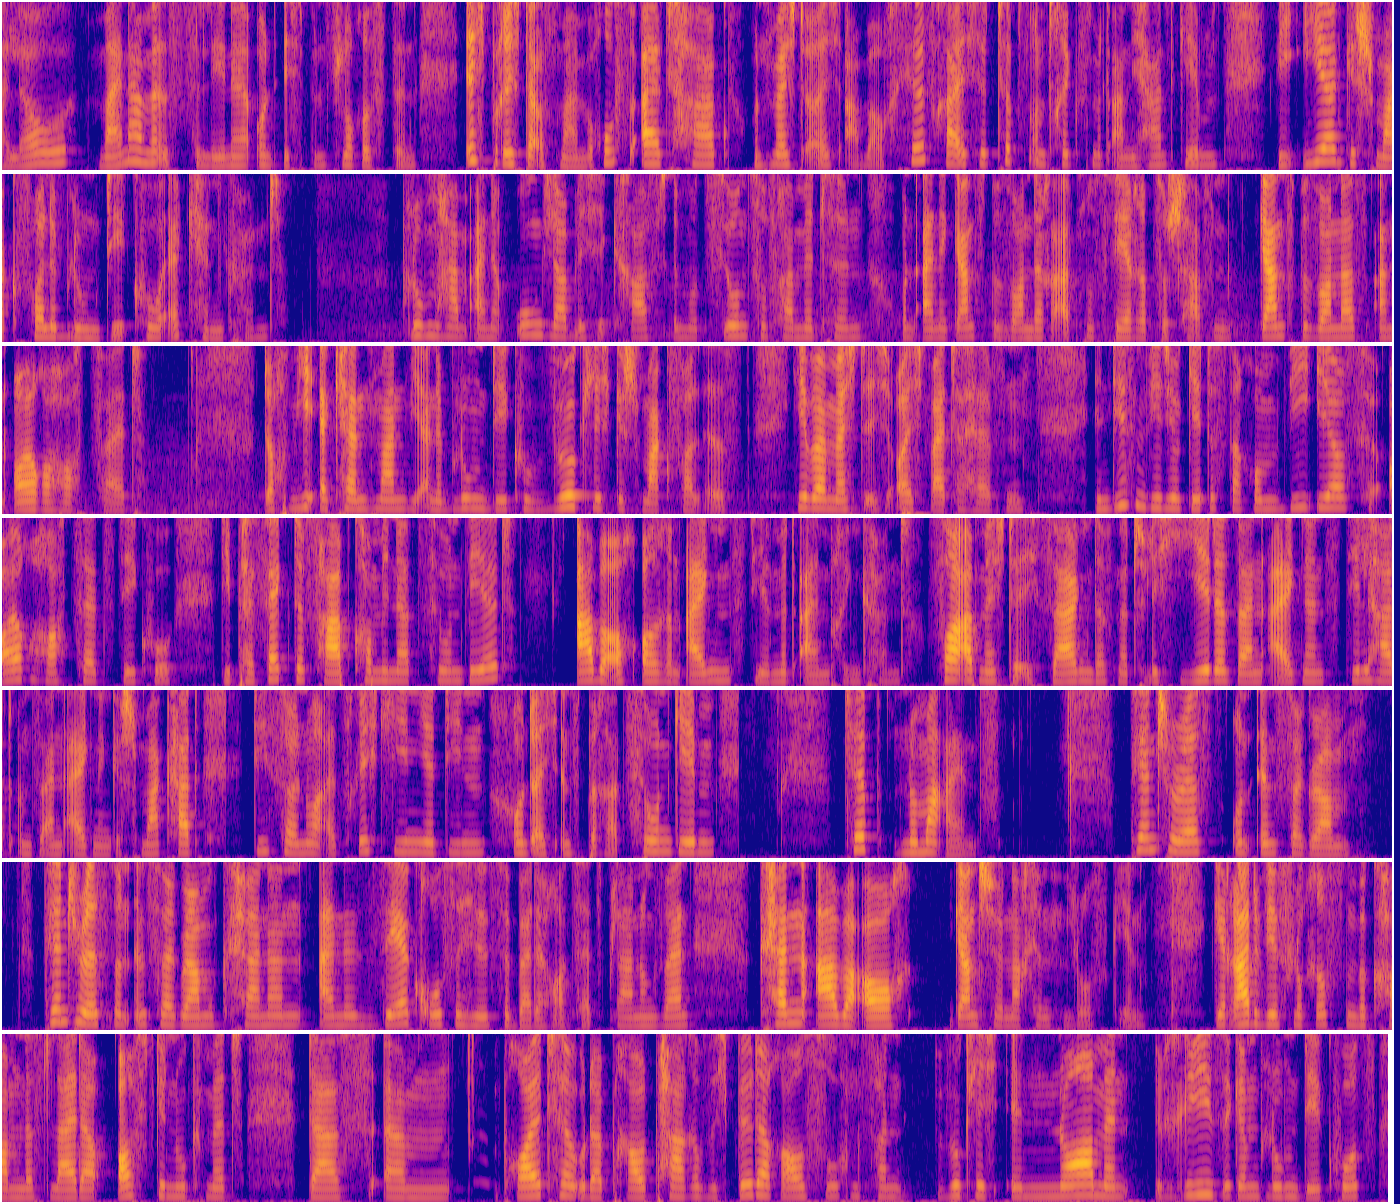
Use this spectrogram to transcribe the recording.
hallo, mein Name ist Selene und ich bin Floristin. Ich berichte aus meinem Berufsalltag und möchte euch aber auch hilfreiche Tipps und Tricks mit an die Hand geben, wie ihr geschmackvolle Blumendeko erkennen könnt. Blumen haben eine unglaubliche Kraft, Emotionen zu vermitteln und eine ganz besondere Atmosphäre zu schaffen, ganz besonders an eurer Hochzeit. Doch wie erkennt man, wie eine Blumendeko wirklich geschmackvoll ist? Hierbei möchte ich euch weiterhelfen. In diesem Video geht es darum, wie ihr für eure Hochzeitsdeko die perfekte Farbkombination wählt, aber auch euren eigenen Stil mit einbringen könnt. Vorab möchte ich sagen, dass natürlich jeder seinen eigenen Stil hat und seinen eigenen Geschmack hat. Dies soll nur als Richtlinie dienen und euch Inspiration geben. Tipp Nummer 1. Pinterest und Instagram. Pinterest und Instagram können eine sehr große Hilfe bei der Hochzeitsplanung sein, können aber auch ganz schön nach hinten losgehen. Gerade wir Floristen bekommen das leider oft genug mit, dass ähm, Bräute oder Brautpaare sich Bilder raussuchen von wirklich enormen, riesigen Blumendekos,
